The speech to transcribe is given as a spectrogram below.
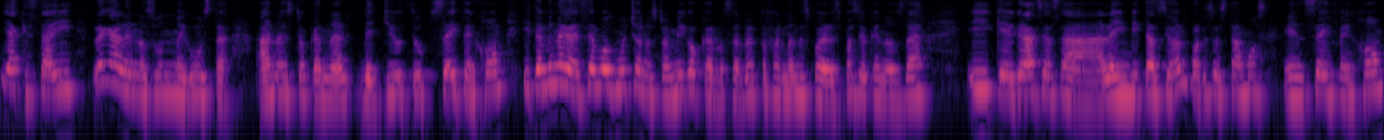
ya que está ahí, regálenos un me gusta a nuestro canal de YouTube Safe and Home. Y también agradecemos mucho a nuestro amigo Carlos Alberto Fernández por el espacio que nos da y que gracias a la invitación, por eso estamos en Safe and Home,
